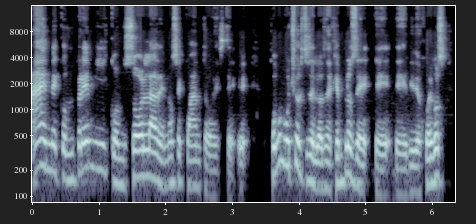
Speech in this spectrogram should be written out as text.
ay, me compré mi consola de no sé cuánto, este, eh, muchos de los ejemplos de videojuegos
